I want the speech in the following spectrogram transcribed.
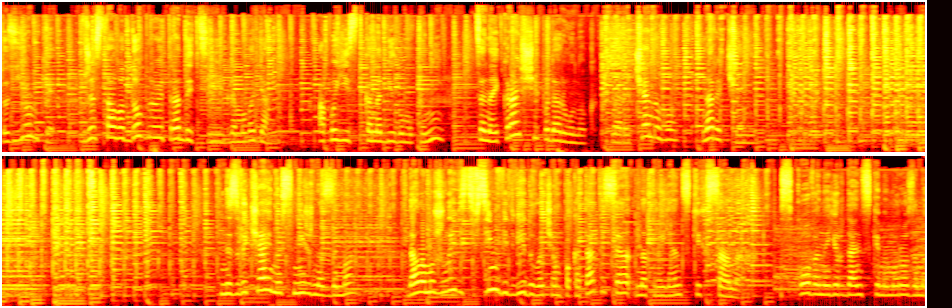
Фотозйомки вже стало доброю традицією для молодят, а поїздка на білому коні це найкращий подарунок нареченого нареченій. Незвичайно сніжна зима дала можливість всім відвідувачам покататися на троянських санах. Сковане йорданськими морозами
